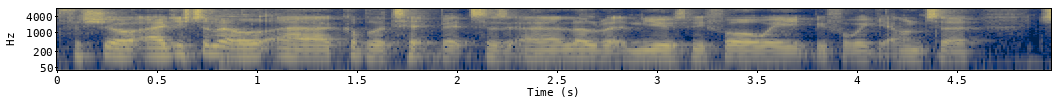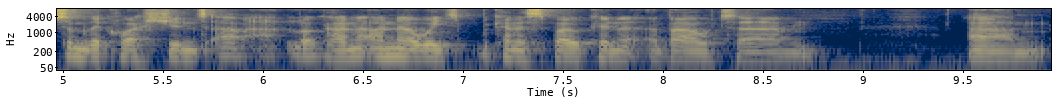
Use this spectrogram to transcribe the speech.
for sure. Uh, just a little uh, couple of tidbits, uh, a little bit of news before we before we get on to some of the questions. Uh, uh, look, I, know- I know we've kind of spoken about um, um,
